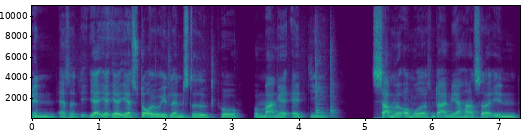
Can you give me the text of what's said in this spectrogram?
Men altså, det, jeg, jeg, jeg står jo et eller andet sted på, på mange af de samme områder som dig, men jeg har så en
